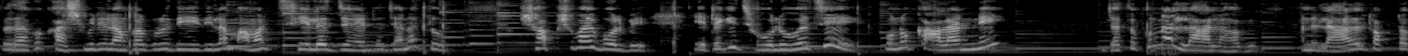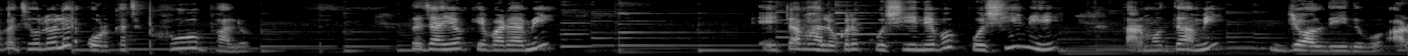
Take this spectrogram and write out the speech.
তো দেখো কাশ্মীরি লঙ্কার গুঁড়ো দিয়ে দিলাম। আমার ছেলের জন্য এটা, জানো তো? সব সময় বলবে, এটা কি ঝোল হয়েছে? কোনো কালার নেই? যতক্ষণ না লাল হবে। মানে লাল টকটকে ঝোল হলে ওর কাছে খুব ভালো। তো যাই হোক, এবারে আমি এইটা ভালো করে কষিয়ে নেব। কষিয়ে নিয়ে তার মধ্যে আমি জল দিয়ে দেবো। আর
